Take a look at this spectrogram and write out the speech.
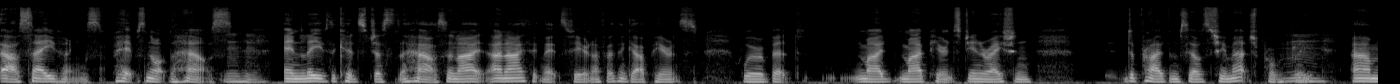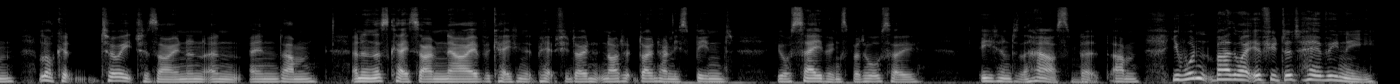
our savings, perhaps not the house, and leave the kids just the house. And I and I think that's fair enough. I think our parents were a bit my my parents' generation deprived themselves too much, probably. Um, look, at, to each his own, and and and um, and in this case, I'm now advocating that perhaps you don't not don't only spend your savings, but also eat into the house. Mm. But um, you wouldn't, by the way, if you did have any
